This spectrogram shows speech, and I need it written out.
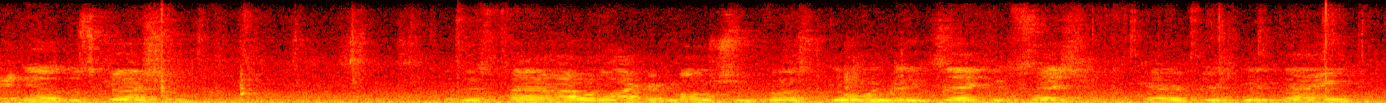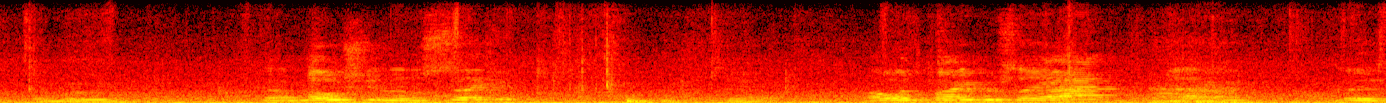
Any other discussion? At this time, I would like a motion for us to go into executive session for character and good name. Got a motion and a second. All in favor, say aye. Those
